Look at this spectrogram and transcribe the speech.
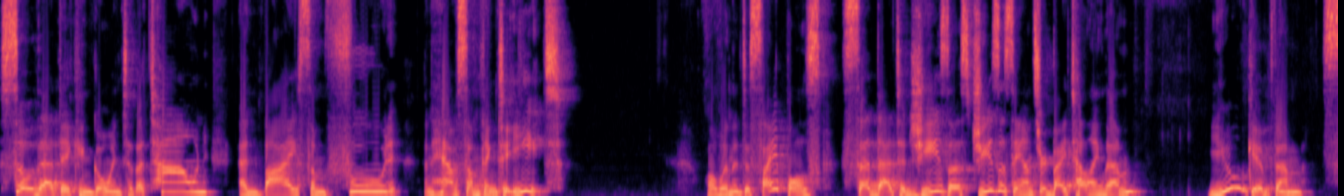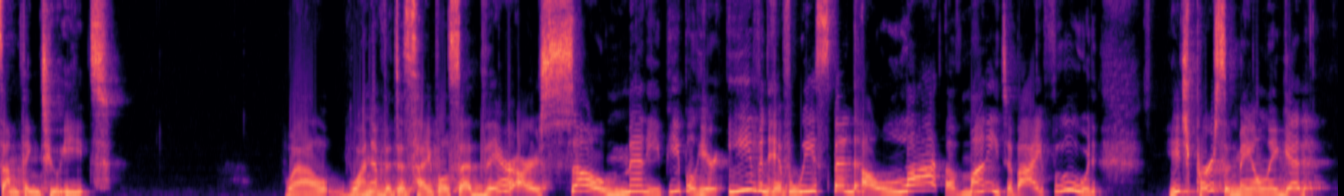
so that they can go into the town and buy some food and have something to eat. Well, when the disciples said that to Jesus, Jesus answered by telling them, You give them something to eat. Well, one of the disciples said, There are so many people here. Even if we spend a lot of money to buy food, each person may only get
